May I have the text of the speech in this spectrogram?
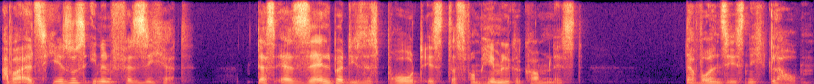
Aber als Jesus ihnen versichert, dass er selber dieses Brot ist, das vom Himmel gekommen ist, da wollen sie es nicht glauben.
